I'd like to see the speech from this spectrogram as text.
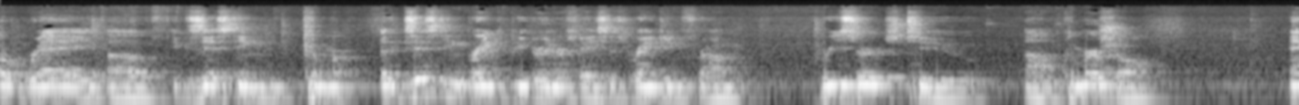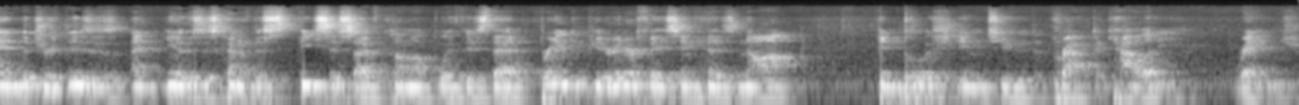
array of existing, existing brain-computer interfaces ranging from research to um, commercial. And the truth is, is I, you know, this is kind of this thesis I've come up with, is that brain-computer interfacing has not been pushed into the practicality range.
